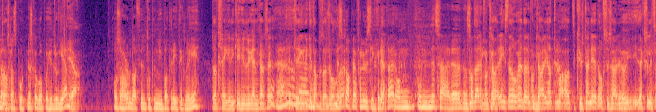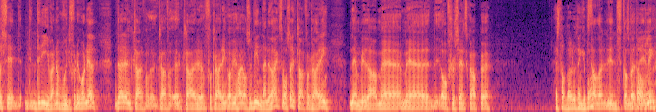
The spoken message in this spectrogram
langtransportene skal gå på hydrogen. Ja. Og så har de da funnet opp en ny batteriteknologi. Da trenger de ikke hydrogen, kanskje? Ja, trenger ikke tappestasjonene? Det skaper iallfall usikkerhet her om, om dessverre den Det er en forklaring, Stenove, det er en forklaring at, at, kursen er ned. Ofte er det jo det er ikke så lett å se driverne hvorfor det går ned. Men det er en klar, klar, klar forklaring. Og vi har jo også vinneren i dag, som også er en klar forklaring. Nemlig da med, med offshoreselskapet Standard du tenker på? Standard, standard Drilling.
